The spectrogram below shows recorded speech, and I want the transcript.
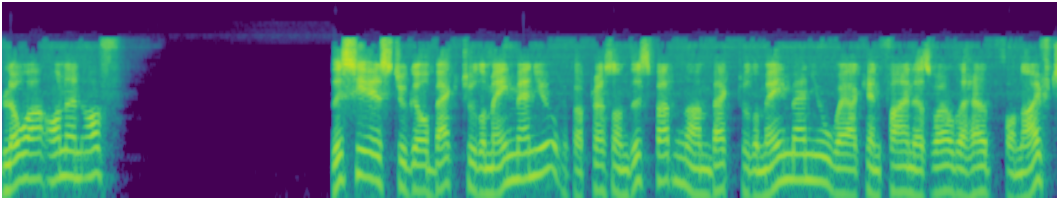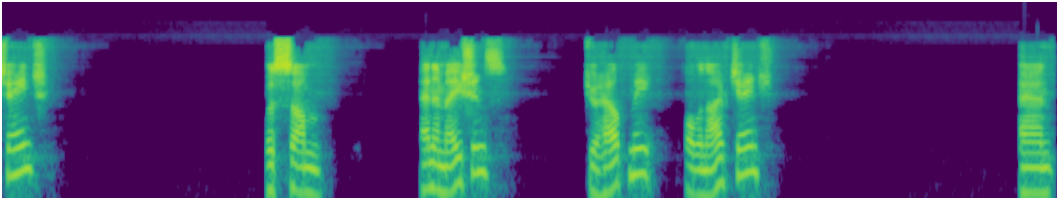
blower on and off. This here is to go back to the main menu. If I press on this button, I'm back to the main menu where I can find as well the help for knife change with some animations to help me for the knife change. And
